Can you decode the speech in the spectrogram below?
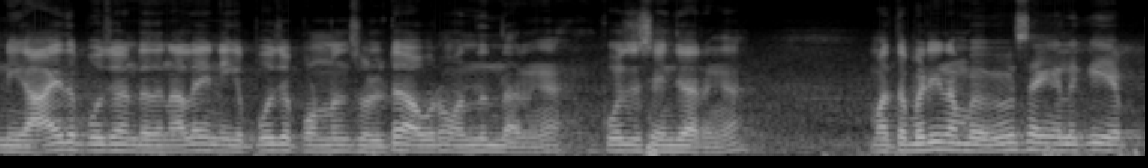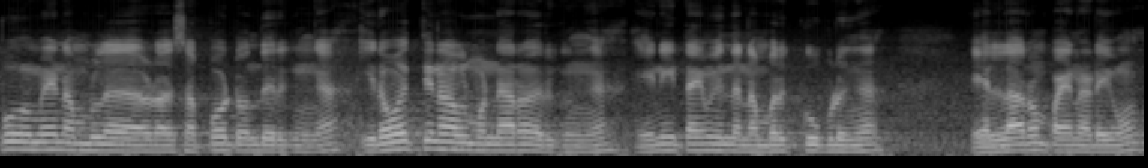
இன்றைக்கி ஆயுத பூஜைன்றதுனால இன்றைக்கி பூஜை பண்ணணும்னு சொல்லிட்டு அவரும் வந்திருந்தாருங்க. பூஜை செஞ்சாருங்க. மற்றபடி நம்ம விவசாயிகளுக்கு எப்போவுமே நம்மளோட சப்போர்ட் வந்து இருக்குங்க. இருபத்தி நாலு மணி நேரம் இருக்குங்க. எனி டைம் இந்த நம்பருக்கு கூப்பிடுங்க. எல்லாரும் பயனடைவோம்.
